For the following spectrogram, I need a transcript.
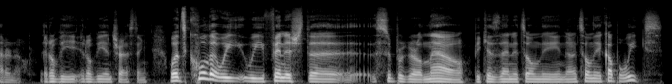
I don't know. It'll be it'll be interesting. Well, it's cool that we we finished the Supergirl now because then it's only now it's only a couple weeks,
